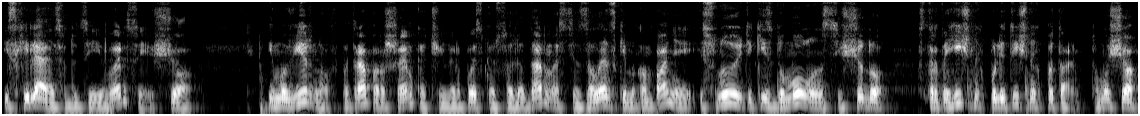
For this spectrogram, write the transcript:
і схиляюся до цієї версії, що, імовірно, в Петра Порошенка чи в Європейської солідарності з Зеленськими компаніями існують якісь домовленості щодо стратегічних політичних питань. Тому що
